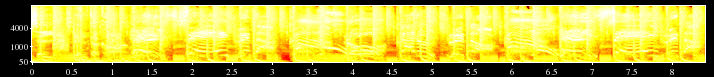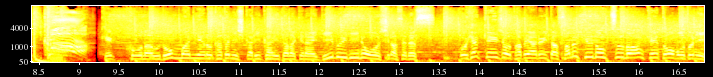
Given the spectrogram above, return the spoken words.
ね平成レンタカーせいレンタカーローカルレンタカーせいレンタカー結構なうどんマニアの方にしか理解いただけない DVD のお知らせです。500件以上食べ歩いた讃岐うどん2のアンケートをもとに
